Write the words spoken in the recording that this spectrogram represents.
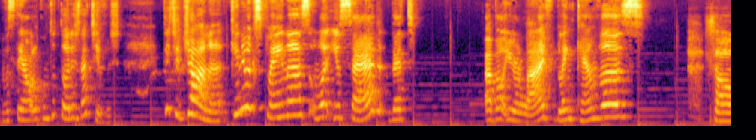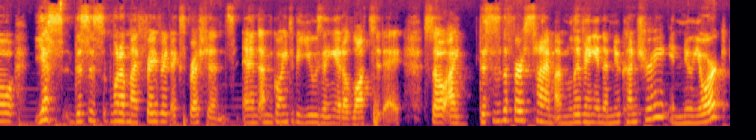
Você tem aula com tutores nativos. Teacher Jonna, can you explain us what you said that about your life, blank canvas? So, yes, this is one of my favorite expressions and I'm going to be using it a lot today. So, I this is the first time I'm living in a new country in New York,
